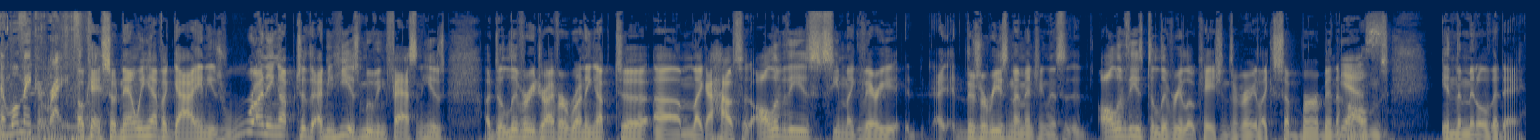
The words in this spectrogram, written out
and we'll make it right. Okay, so now we have a guy and he's running up to the. I mean, he is moving fast and he is a delivery driver running up to um, like a house. All of these seem like very. Uh, there's a reason I'm mentioning this. All of these delivery locations are very like suburban Yes. homes in the middle of the day.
